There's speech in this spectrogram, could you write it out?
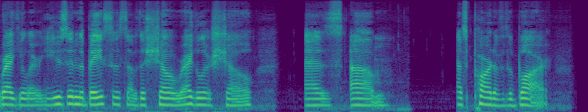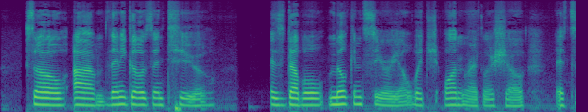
regular, using the basis of the show, regular show, as um, as part of the bar. So um, then he goes into his double milk and cereal, which on regular show, it's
